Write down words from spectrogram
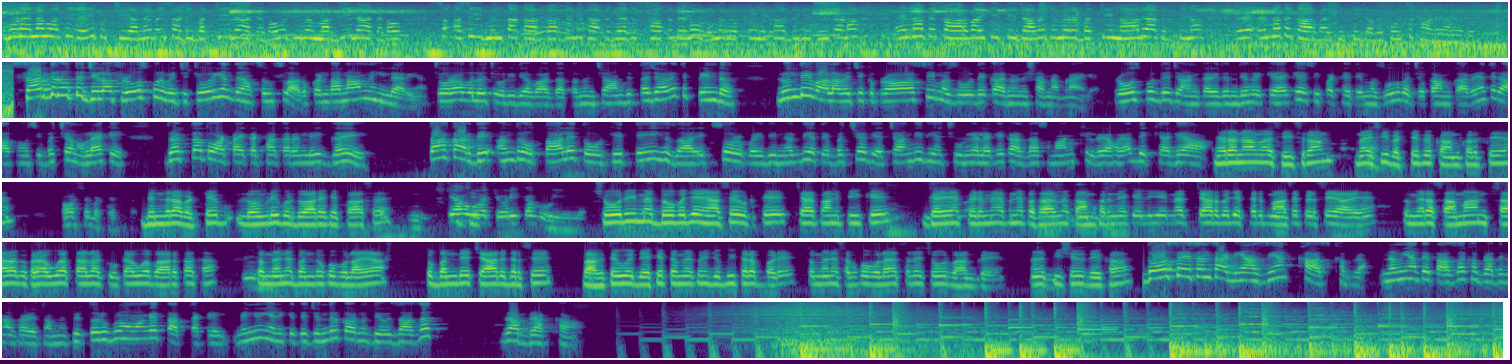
ਹੁਣ ਇਹਨਾਂ ਨੂੰ ਅਸੀਂ ਇਹੀ ਪੁੱਛੀ ਜਾਂਦੇ ਬਈ ਸਾਡੀ ਬੱਚੀ ਲਿਆ ਕੇ ਦਿਓ ਜਿਵੇਂ ਮਰਜ਼ੀ ਲਿਆ ਕੇ ਦਿਓ। ਸ- ਅਸੀਂ ਮਿੰਤਾ ਕਰ ਕਰਕੇ ਵੀ ਥੱਕ ਗਏ, ਅੱਜ 7 ਦਿਨ ਹੋ ਗਏ ਮੈਂ ਰੋਟੀ ਨਹੀਂ ਖਾਧੀ ਗੀ ਠੀਕ ਹੈ ਨਾ। ਇਹਨਾਂ ਤੇ ਕਾਰਵਾਈ ਕੀਤੀ ਜਾਵੇ, ਜੇ ਮੇਰੇ ਬੱਚੀ ਨਾ ਲਿਆ ਕੇ ਦਿੱਤੀ ਨਾ, ਇਹ ਇਹਨਾਂ ਤੇ ਕਾਰਵਾਈ ਕੀਤੀ ਜਾਵੇ ਪੁਲਿਸ ਥਾਣੇ ਵਾਲੇ ਦੇ ਸਰਦ ਰੁੱਤ ਜ਼ਿਲ੍ਹਾ ਫਿਰੋਜ਼ਪੁਰ ਵਿੱਚ ਚੋਰੀਆਂ ਦਾ ਸਿਲਸਿਲਾ ਰੁਕਣ ਦਾ ਨਾਮ ਨਹੀਂ ਲੈ ਰਹੀਆਂ। ਚੋਰਾਂ ਵੱਲੋਂ ਚੋਰੀ ਦੀਆਂ ਵਾਰਦਾਤਾਂ ਨੂੰ ਅੰਜਾਮ ਦਿੱਤਾ ਜਾ ਰਿਹਾ ਤੇ ਪਿੰਡ ਲੁੰਦੀਵਾਲਾ ਵਿੱਚ ਇੱਕ ਪ੍ਰਵਾਸੀ ਮਜ਼ਦੂਰ ਦੇ ਘਰ ਨੂੰ ਨਿਸ਼ਾਨਾ ਬਣਾਇਆ ਗਿਆ। ਫਿਰੋਜ਼ਪੁਰ ਦੇ ਜਾਣਕਾਰੀ ਦਿੰਦੇ ਹੋਏ ਕਿਹਾ ਕਿ ਅਸੀਂ ਪੱਠੇ ਤੇ ਮਜ਼ਦੂਰ ਵਜੋਂ ਕੰਮ ਕਰ ਰਹੇ ਹਾਂ ਤੇ ਰਾਤ ਨੂੰ ਅਸੀਂ ਬੱਚਿਆਂ ਨੂੰ ਲੈ ਕੇ ਦਰਖਤਾਂ ਤੋਂ ਆਟਾ ਇਕੱਠਾ ਕਰਨ ਲਈ ਗਏ। ਤਾਂ ਘਰ ਦੇ ਅੰਦਰੋਂ ਤਾਲੇ ਤੋੜ ਕੇ 23100 ਰੁਪਏ ਦੀ ਨਕਦੀ ਅਤੇ ਬੱਚਿਆਂ ਦੀਆਂ ਚਾਂਦੀ ਦੀਆਂ ਚੂੜੀਆਂ ਲੈ ਕੇ ਘਰ ਦਾ ਸਮਾਨ ਖਿਲਰਿਆ ਹੋਇਆ ਦੇਖਿਆ ਗਿਆ मेरा नाम है शीश राम मैं इसी भट्टे पे काम करते हैं कौन से भट्टे बिंद्रा भट्टे लोमड़ी गुरुद्वारे के पास है क्या जी। हुआ चोरी कब हुई है चोरी में दो बजे यहाँ से उठ के चाय पानी पी के गए हैं पेड़ में अपने पसार में काम करने के लिए मैं चार बजे फिर वहाँ से पेड़ से आए हैं तो मेरा सामान सारा बिखरा हुआ ताला टूटा हुआ बाहर का था तो मैंने बंदों को बुलाया तो बंदे चार इधर से भागते हुए देखे तो मैं अपनी जुग्गी तरफ बढ़े तो मैंने सबको बुलाया तले चोर भाग गए मैंने पीछे से देखा ਦੋਸਤੋ ਇਹ ਸਨ ਸਾਡੀਆਂ ਅੱਜ ਦੀਆਂ ਖਾਸ ਖਬਰਾਂ ਨਵੀਆਂ ਤੇ ਤਾਜ਼ਾ ਖਬਰਾਂ ਦੇ ਨਾਲ ਤੁਹਾਡੇ ਸਾਹਮਣੇ ਫਿਰ ਤੋਂ ਰੂਬਰੂ ਹੋਵਾਂਗੇ ਤਦ ਤੱਕ ਲਈ ਮੈਨੂੰ ਯਾਨੀ ਕਿ ਤੇਜਿੰਦਰ ਕੌਰ ਨੂੰ ਦਿਓ ਇਜਾਜ਼ਤ ਰੱਬ ਰਾਖਾ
